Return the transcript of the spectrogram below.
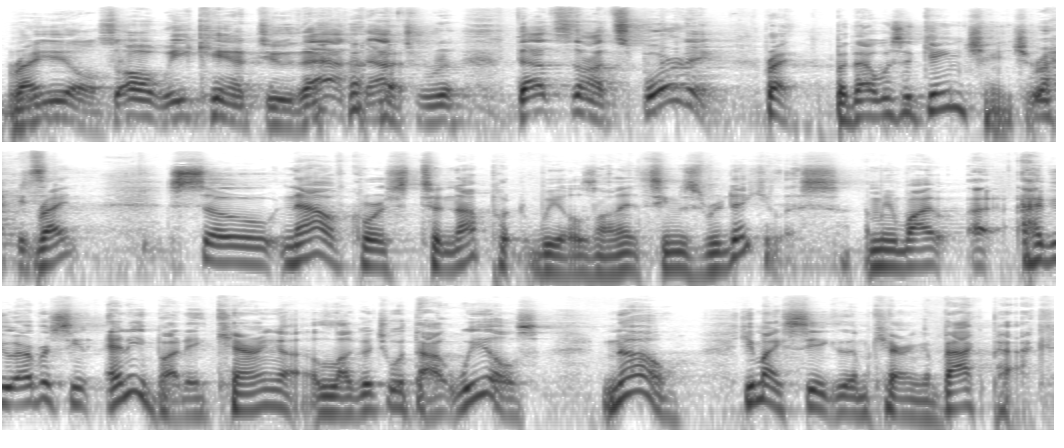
right? Wheels. Oh, we can't do that. That's re- that's not sporting. Right, but that was a game changer. Right. Right. So now, of course, to not put wheels on it seems ridiculous. I mean, why? Uh, have you ever seen anybody carrying a luggage without wheels? No. You might see them carrying a backpack,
